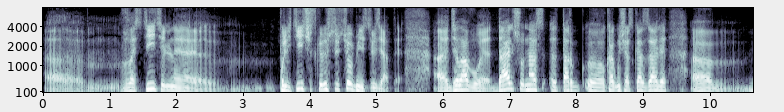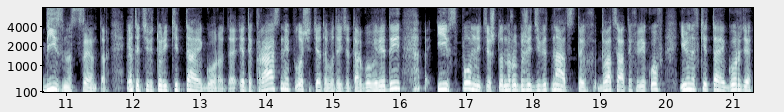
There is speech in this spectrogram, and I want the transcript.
э, властительное, политическое, ну, все, все вместе взятое, э, деловое. Дальше у нас, э, э, как мы сейчас сказали, бизнес-центр. Это территория Китая города. Это Красная площадь, это вот эти торговые ряды. И вспомните, что на рубеже 19-20 веков именно в Китае городе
